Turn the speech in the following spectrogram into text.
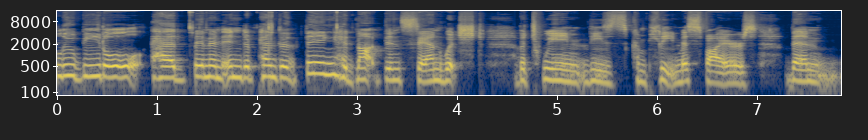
Blue Beetle had been an independent thing, had not been sandwiched between these complete misfires, then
